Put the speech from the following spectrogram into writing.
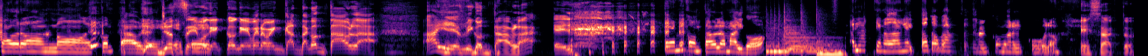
Cabrón, no, es contable. Yo Ese- sé porque es con qué, pero me encanta contabla. Ay, ella es mi contabla. Ella. es mi contable amargó. A las que no dan el toto para comer el culo. Exacto.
